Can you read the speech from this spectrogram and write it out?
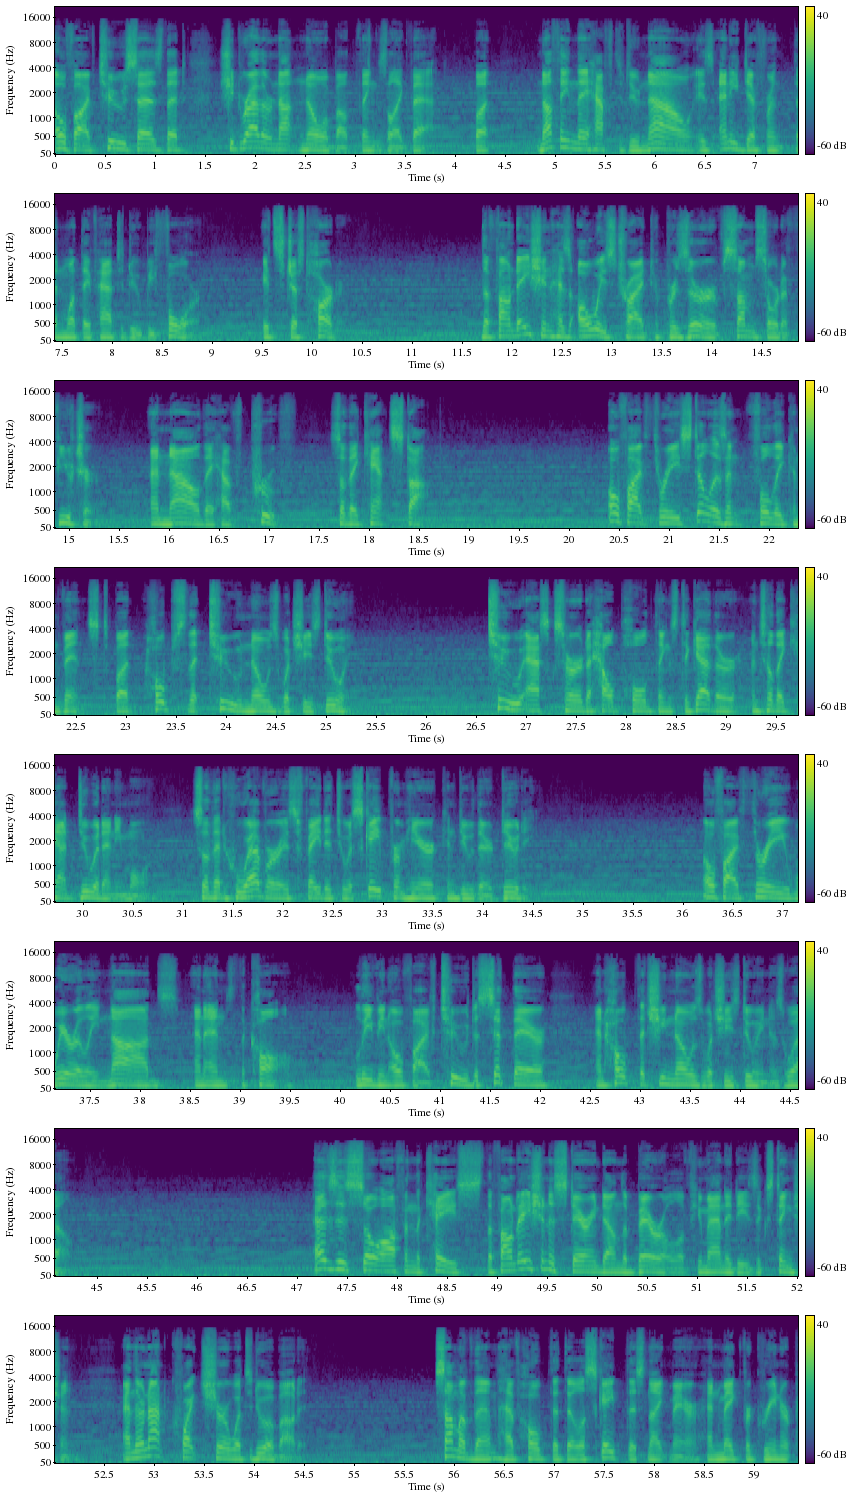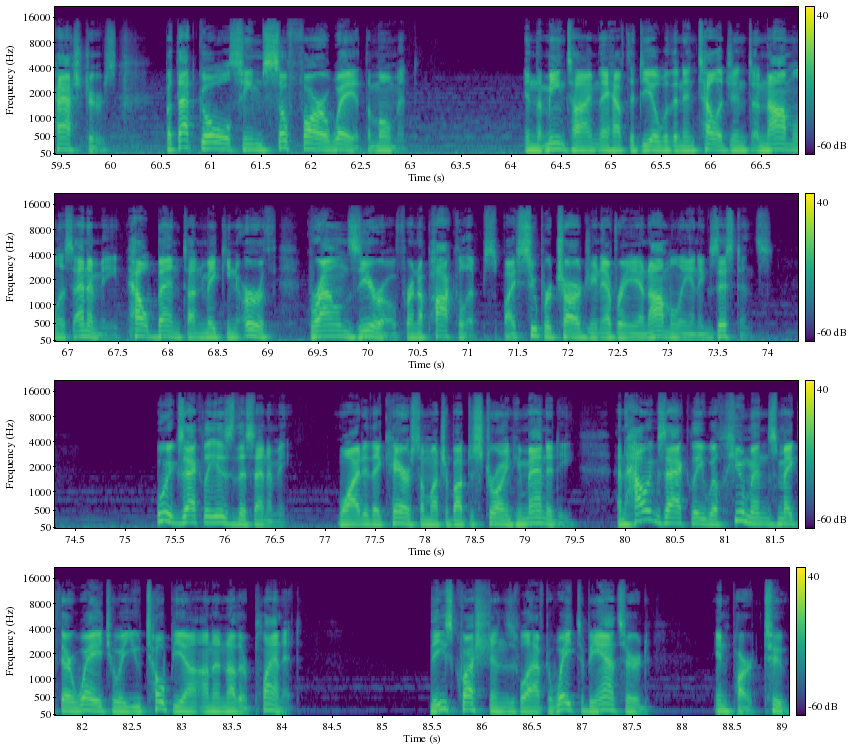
052 says that she'd rather not know about things like that, but nothing they have to do now is any different than what they've had to do before. It's just harder. The Foundation has always tried to preserve some sort of future, and now they have proof, so they can't stop. 053 still isn't fully convinced, but hopes that 2 knows what she's doing. 2 asks her to help hold things together until they can't do it anymore, so that whoever is fated to escape from here can do their duty. 053 wearily nods and ends the call, leaving 052 to sit there and hope that she knows what she's doing as well. As is so often the case, the Foundation is staring down the barrel of humanity's extinction, and they're not quite sure what to do about it. Some of them have hoped that they'll escape this nightmare and make for greener pastures, but that goal seems so far away at the moment. In the meantime, they have to deal with an intelligent, anomalous enemy, hell bent on making Earth ground zero for an apocalypse by supercharging every anomaly in existence. Who exactly is this enemy? Why do they care so much about destroying humanity? And how exactly will humans make their way to a utopia on another planet? These questions will have to wait to be answered in part two.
